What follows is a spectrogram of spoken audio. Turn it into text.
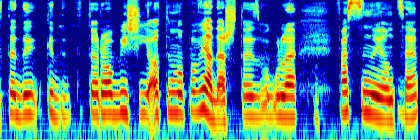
wtedy, kiedy Ty to robisz i o tym opowiadasz. To jest w ogóle fascynujące.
